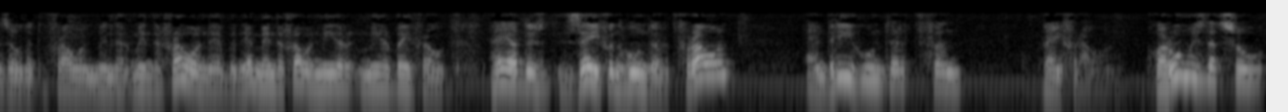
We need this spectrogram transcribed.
zodat vrouwen minder, minder vrouwen hebben, ja, minder vrouwen, meer, meer bijvrouwen. Hij had dus 700 vrouwen en 300 van bijvrouwen. Waarom is dat zo?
